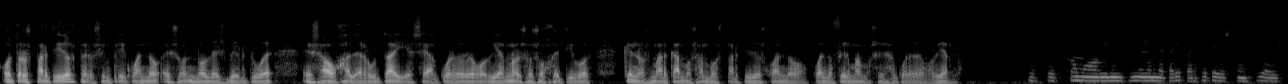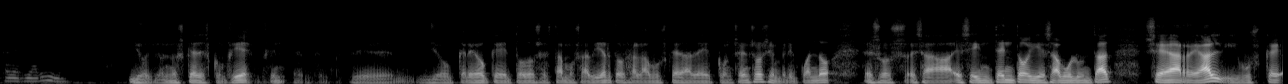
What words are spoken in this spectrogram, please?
otros partidos, pero siempre y cuando eso no desvirtúe esa hoja de ruta y ese acuerdo de gobierno, esos objetivos que nos marcamos ambos partidos cuando, cuando firmamos ese acuerdo de gobierno. Usted, como viene diciendo el Endacari, parece que desconfía de Euskal Herria Bildu. Yo, yo no es que desconfíe, eh, yo creo que todos estamos abiertos a la búsqueda de consenso siempre y cuando esos, ese intento y esa voluntad sea real y busque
